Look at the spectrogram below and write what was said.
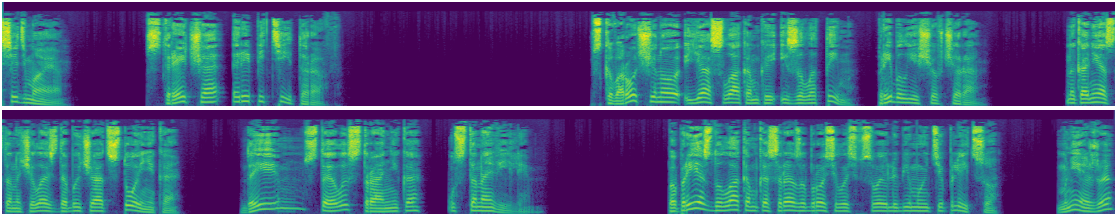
седьмая. Встреча репетиторов. В Сковородщину я с лакомкой и золотым прибыл еще вчера. Наконец-то началась добыча отстойника, да и стелы странника установили. По приезду лакомка сразу бросилась в свою любимую теплицу. Мне же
